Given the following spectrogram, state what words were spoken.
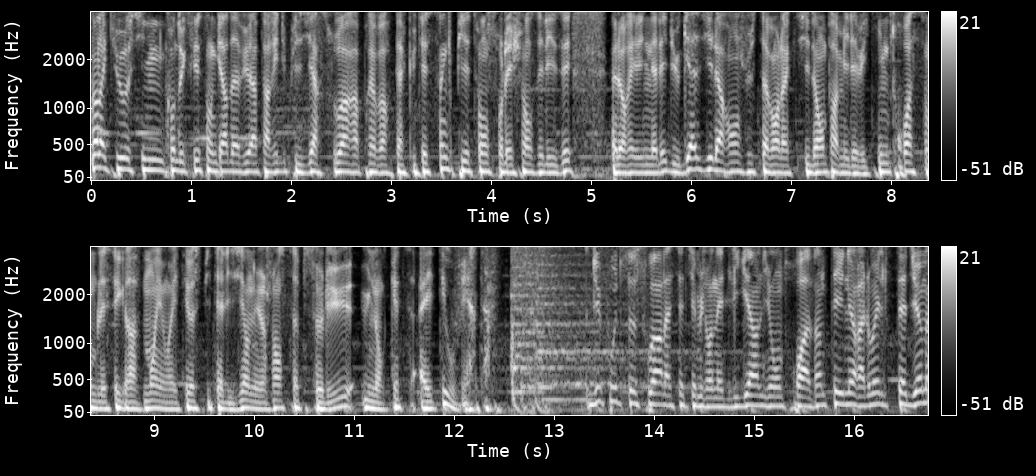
Dans l'actu aussi, une conductrice en garde à vue à Paris depuis hier soir après avoir percuté cinq piétons sur les Champs-Élysées. Elle aurait inhalé du gaz hilarant juste avant l'accident. Parmi les victimes, trois sont blessés gravement et ont été hospitalisés en urgence absolue. Une enquête a été ouverte. Du foot ce soir, la septième journée de Ligue 1, Lyon 3 à 21h à l'OL Stadium.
